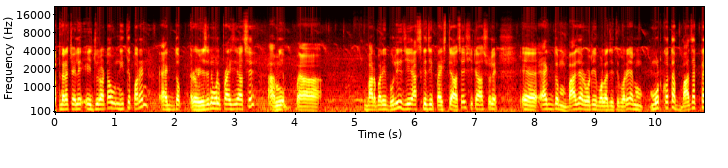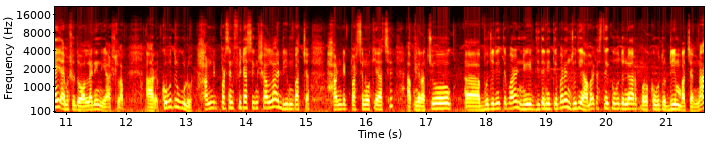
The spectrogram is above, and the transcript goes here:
আপনারা চাইলে এই জোড়াটাও নিতে পারেন। একদম রিজনেবল প্রাইসে আছে। আমি বারবারই বলি যে আজকে যে প্রাইসটা আছে, সেটা আসলে একদম বাজার ওটাই বলা যেতে পারে। মোট কথা বাজারটাই আমি শুধু অনলাইনে নিয়ে আসলাম। আর কবুতরগুলো হান্ড্রেড পার্সেন্ট ফিট আছে ইনশাল্লাহ ডিম বাচ্চা হান্ড্রেড পার্সেন্ট ওকে আছে। আপনারা চোখ বুঝে নিতে পারেন নির্দ্বিধে নিতে পারেন। যদি আমার কাছ থেকে কবুতর নেওয়ার পর কবুতর ডিম বাচ্চা না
